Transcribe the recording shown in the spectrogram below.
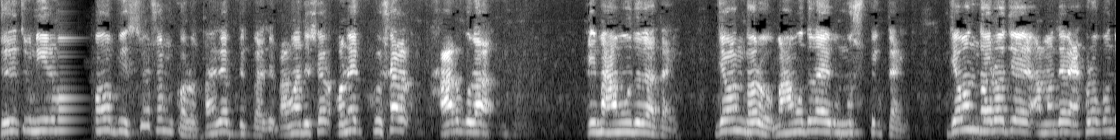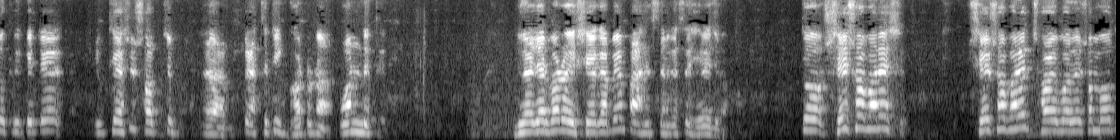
যদি তুমি নির্মহ বিশ্লেষণ করো, তাহলে দেখবা যে বাংলাদেশের অনেক ক্রুশাল হারগুলা এই মাহমুদুল্লাহ দায়ী। যেমন ধরো, মাহমুদুল্লাহ এবং মুশফিক দায়ী। যেমন ধরো যে আমাদের এখনও পর্যন্ত ক্রিকেটের ইতিহাসে সবচেয়ে প্যাথেটিক ঘটনা ওয়ান ডেতে দুই হাজার বারো এশিয়া কাপে পাকিস্তানের কাছে হেরে যাওয়া। তো শেষ ওভারে শেষ ওভারে ছয় বলে সম্ভবত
